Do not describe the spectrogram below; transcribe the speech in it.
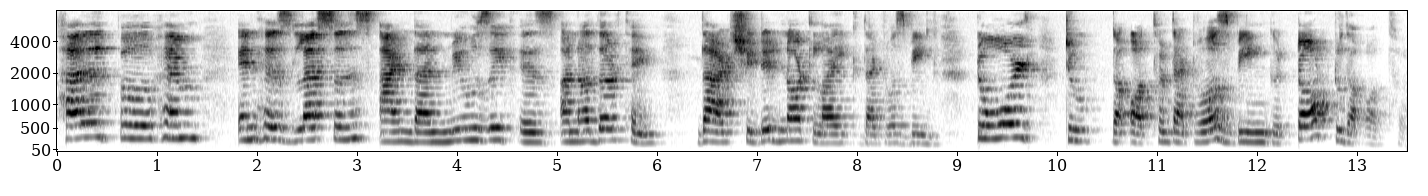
help him in his lessons and then music is another thing that she did not like that was being told to the author that was being taught to the author.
